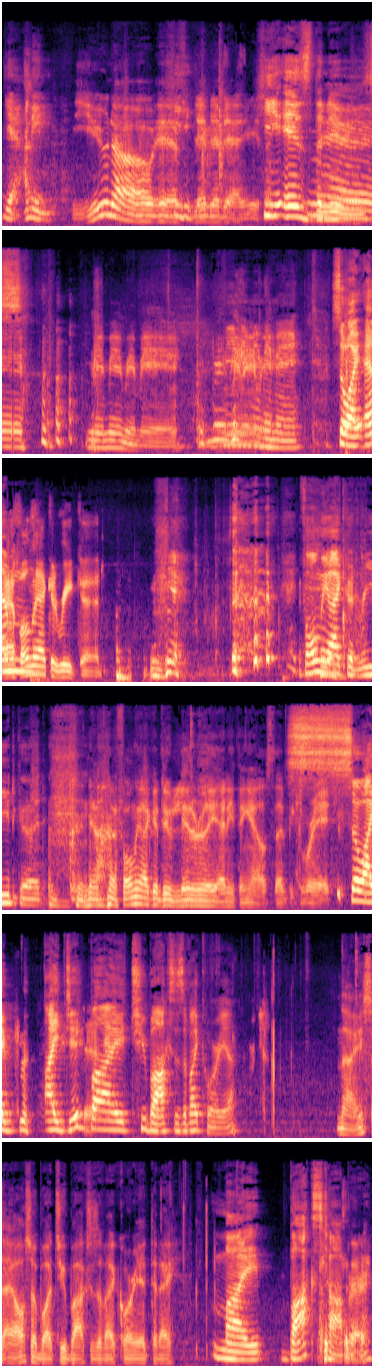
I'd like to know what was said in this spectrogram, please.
yeah, I mean, You know if He- blah, blah, blah. He's he is the news. me me me me. Me, me, me, me, me. So I am. Man, if only I could read good. yeah. If only I could read good. no, if only I could do literally anything else, that'd be great. So I I did buy two boxes of Ikoria. Nice. I also bought two boxes of Ikoria today. My box topper,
